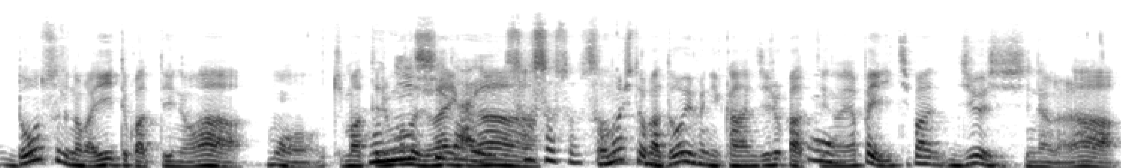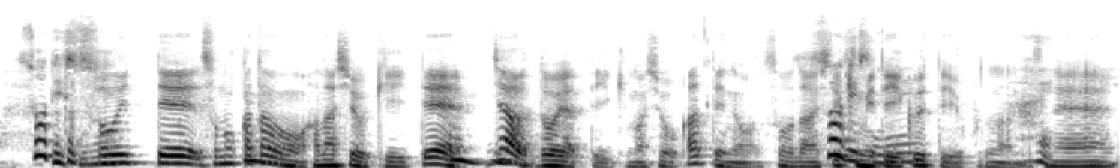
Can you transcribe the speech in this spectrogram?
どうするのがいいとかっていうのは、もう決まってるものじゃないから、そうそうそうその人がどういうふうに感じるかっていうのは、やっぱり一番重視しながら、そうですそうね。言って、その方の話を聞いて、うん。じゃあどうやっていきましょうかっていうのを相談して決めていくっていうことなんですね。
